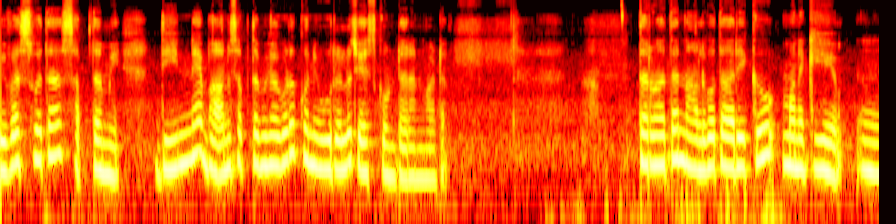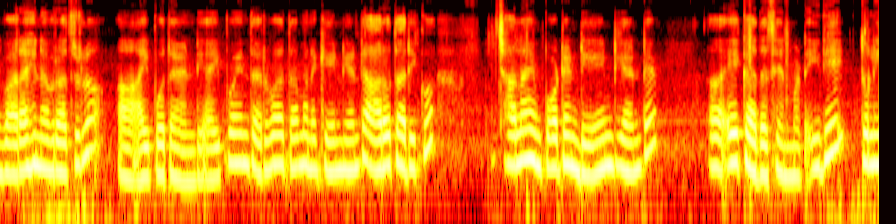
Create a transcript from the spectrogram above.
వివస్వత సప్తమి. దీన్నే భాను సప్తమిగా కూడా కొన్ని ఊళ్ళలో చేసుకుంటారనమాట తర్వాత నాలుగో తారీఖు మనకి వారాహి నవరాత్రులు అయిపోతాయండి. అయిపోయిన తర్వాత మనకి ఏంటి అంటే ఆరో తారీఖు చాలా ఇంపార్టెంట్ ఏంటి అంటే ఏకాదశి అనమాట ఇది తొలి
